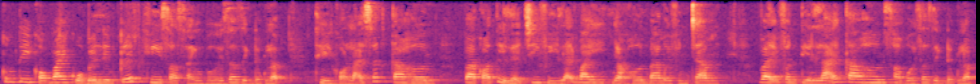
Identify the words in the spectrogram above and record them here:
Công ty có vay của bên liên kết khi so sánh với giao dịch độc lập thì có lãi suất cao hơn và có tỷ lệ chi phí lãi vay nhỏ hơn 30%. Vậy phần tiền lãi cao hơn so với giao dịch độc lập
